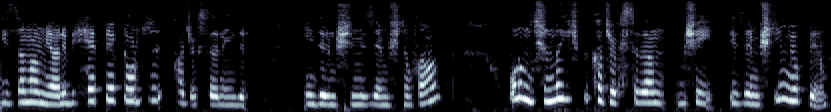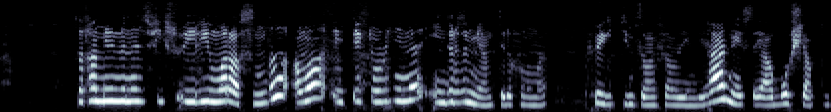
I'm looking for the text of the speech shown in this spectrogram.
izlemem yani. Bir Hep Back 4'ü kaçak siteden indir, indirmiştim izlemiştim falan. Onun dışında hiçbir kaçak siteden bir şey izlemişliğim yok benim. Zaten benim de Netflix üyeliğim var aslında ama 4'ü yine indirdim yani telefonuma. Köye gittiğim zaman falan alayım diye. Her neyse ya boş yaptım.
